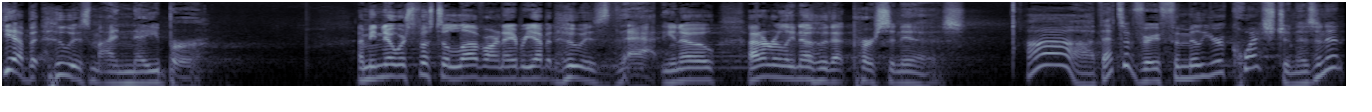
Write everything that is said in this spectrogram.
Yeah, but who is my neighbor? I mean, you know, we're supposed to love our neighbor. Yeah, but who is that? You know, I don't really know who that person is. Ah, that's a very familiar question, isn't it?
